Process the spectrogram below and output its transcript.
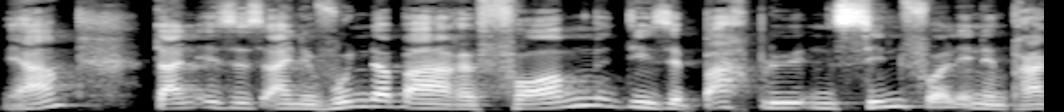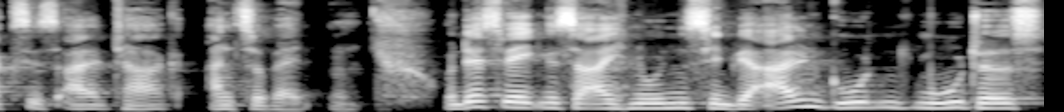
ja, dann ist es eine wunderbare Form, diese Bachblüten sinnvoll in den Praxisalltag anzuwenden. Und deswegen sage ich nun, sind wir allen guten Mutes,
